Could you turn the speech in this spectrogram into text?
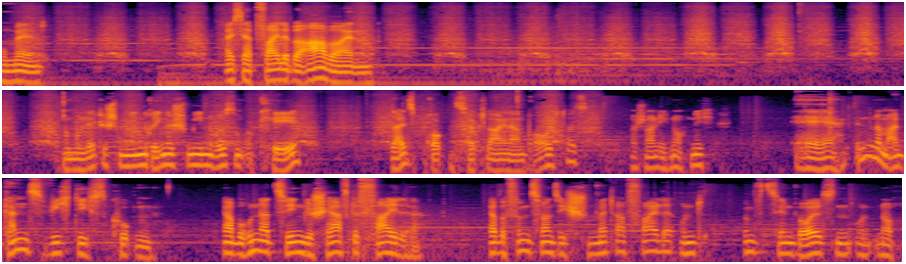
Moment. Heißt ja Pfeile bearbeiten. Amulette schmieden, Ringe schmieden, Rüstung, okay. Salzbrocken zerkleinern, brauche ich das? Wahrscheinlich noch nicht. Äh, nochmal ganz wichtig gucken. Ich habe 110 geschärfte Pfeile. Ich habe 25 Schmetterpfeile und 15 Bolzen und noch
